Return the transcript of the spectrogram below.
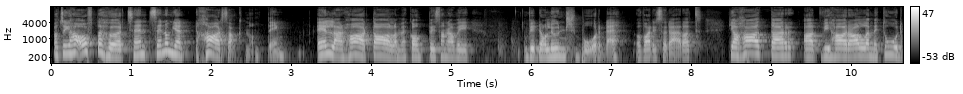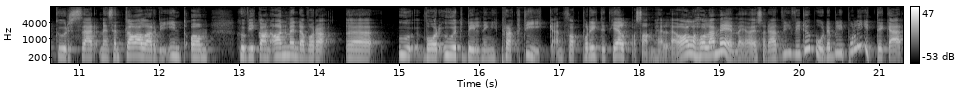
Alltså jag har ofta hört, sen, sen om jag har sagt någonting, eller har talat med kompisarna vid, vid då lunchbordet och varit sådär att jag hatar att vi har alla metodkurser men sen talar vi inte om hur vi kan använda våra, uh, vår utbildning i praktiken för att på riktigt hjälpa samhället. Och alla håller med mig och är sådär att vi, du borde bli politiker.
